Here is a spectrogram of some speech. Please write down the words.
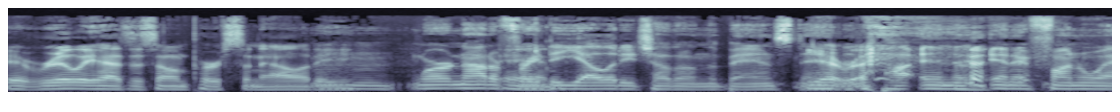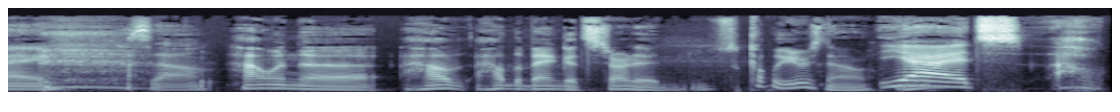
it really has its own personality. mm, we're not afraid And- to yell at each other on the bandstand Yeah, in a right. in, a, in a fun way. So How in the how how the band got started? It's a couple years now. Yeah, it's oh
